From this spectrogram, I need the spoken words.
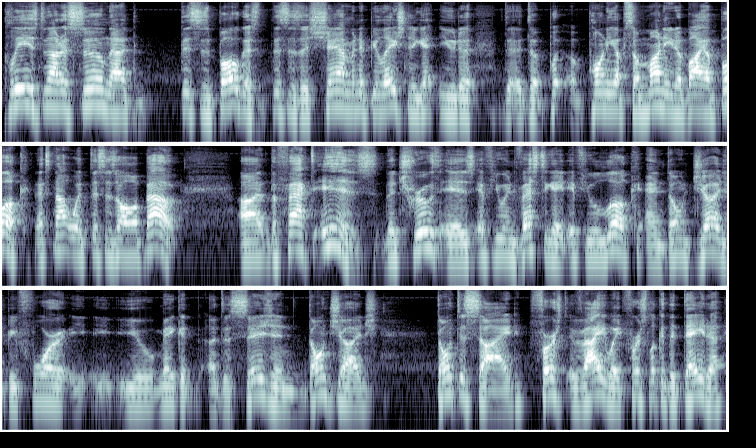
please do not assume that this is bogus. This is a sham manipulation to get you to, to, to put, pony up some money to buy a book. That's not what this is all about. Uh, the fact is, the truth is, if you investigate, if you look and don't judge before you make a, a decision, don't judge, don't decide, first evaluate, first look at the data,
